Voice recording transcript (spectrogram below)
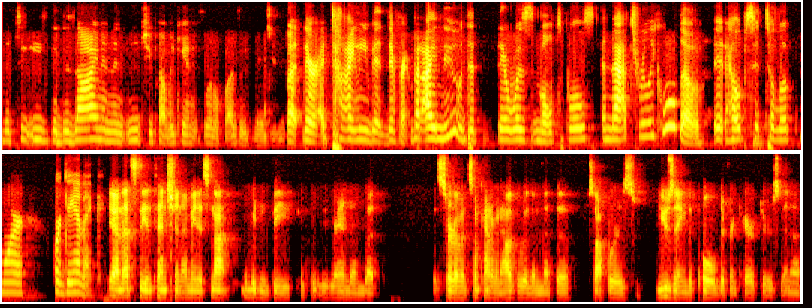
The two E's, the design, and then each you probably can. It's a little fuzzy, I'm gonna zoom in. but they're a tiny bit different. But I knew that there was multiples, and that's really cool though. It helps it to look more organic. Yeah, and that's the intention. I mean, it's not, it wouldn't be completely random, but it's sort of some kind of an algorithm that the software is using to pull different characters in a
